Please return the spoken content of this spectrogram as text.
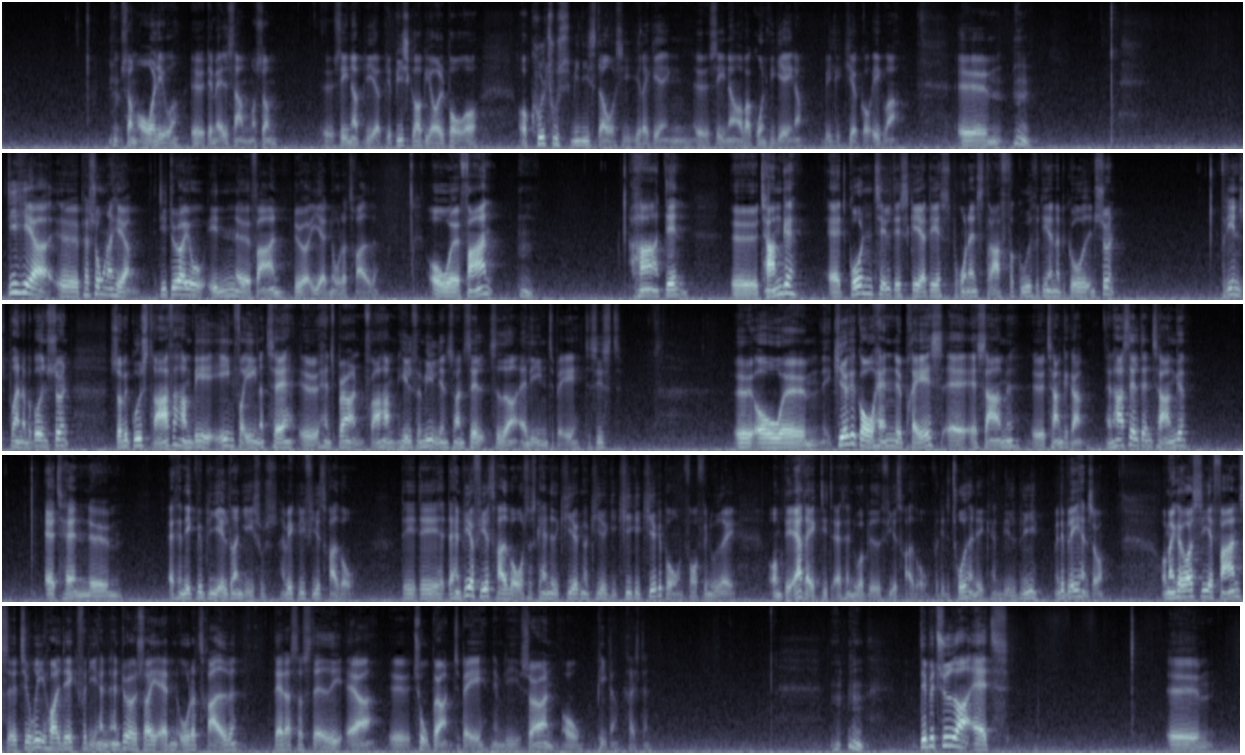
som overlever øh, dem alle sammen, og som øh, senere bliver, bliver biskop i Aalborg og, og kultusminister også i, i regeringen øh, senere, og var grundvigianer, hvilket Kirkegaard ikke var. Øh, de her øh, personer her, de dør jo inden øh, faren dør i 1838. Og øh, faren har den øh, tanke, at grunden til det sker, det er på grund af en straf for Gud, fordi han har begået en synd. Fordi han har begået en synd, så vil Gud straffe ham ved en for en at tage øh, hans børn fra ham, hele familien, så han selv sidder alene tilbage til sidst. Øh, og øh, Kirkegaard han øh, præges af, af samme øh, tankegang. Han har selv den tanke, at han, øh, at han ikke vil blive ældre end Jesus. Han vil ikke blive 34 år. Det, det, da han bliver 34 år, så skal han ned i kirken og kirke, kigge i kirkebogen for at finde ud af, om det er rigtigt, at han nu er blevet 34 år. For det troede han ikke, han ville blive. Men det blev han så. Og man kan jo også sige, at farens øh, teori holdt ikke, fordi han, han dør så i 1838, da der så stadig er øh, to børn tilbage, nemlig Søren og Peter Christian. Det betyder, at øh,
